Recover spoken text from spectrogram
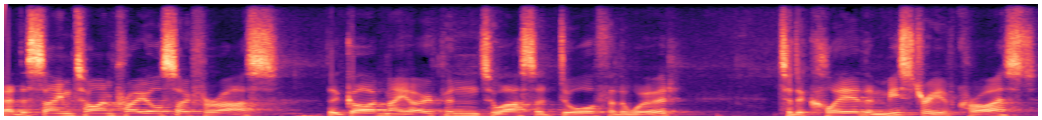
At the same time, pray also for us that God may open to us a door for the word to declare the mystery of Christ,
